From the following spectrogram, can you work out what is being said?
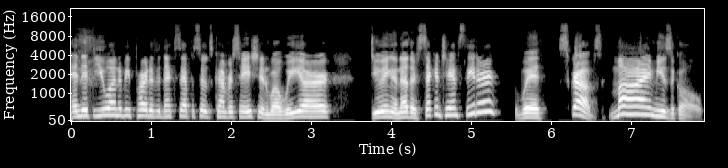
and if you want to be part of the next episode's conversation, well, we are doing another Second Chance Theater with Scrubs, my musical.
